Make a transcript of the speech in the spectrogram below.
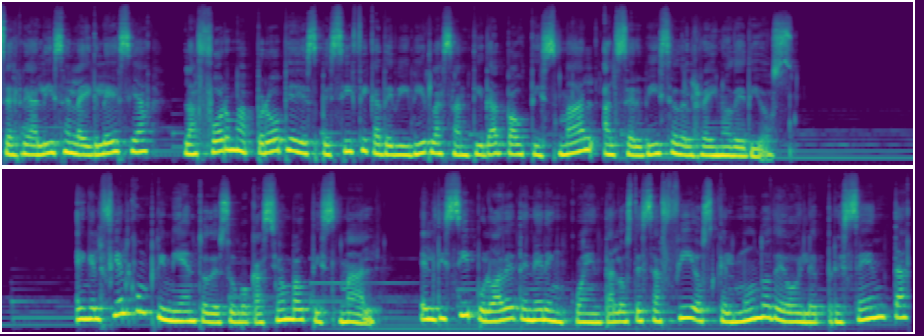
se realiza en la Iglesia la forma propia y específica de vivir la santidad bautismal al servicio del reino de Dios. En el fiel cumplimiento de su vocación bautismal, el discípulo ha de tener en cuenta los desafíos que el mundo de hoy le presenta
